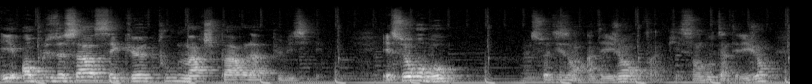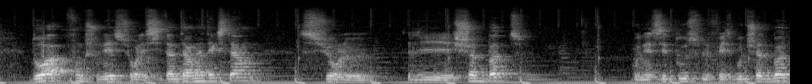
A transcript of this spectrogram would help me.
Et en plus de ça, c'est que tout marche par la publicité. Et ce robot, soi-disant intelligent, enfin qui est sans doute intelligent, doit fonctionner sur les sites internet externes, sur le, les chatbots. Vous connaissez tous le Facebook chatbot,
